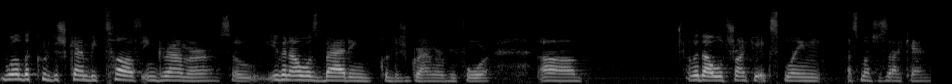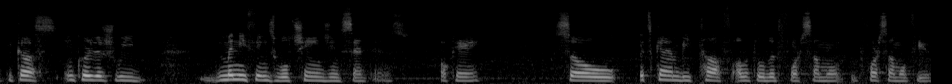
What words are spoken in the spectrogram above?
well, the Kurdish can be tough in grammar, so even I was bad in Kurdish grammar before, um, but I will try to explain as much as I can because in Kurdish we many things will change in sentence okay? So it can be tough a little bit for some of, for some of you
